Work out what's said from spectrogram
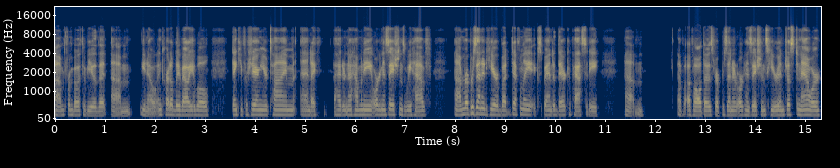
um, from both of you that um, you know incredibly valuable. Thank you for sharing your time. And I I don't know how many organizations we have um, represented here, but definitely expanded their capacity um, of, of all those represented organizations here in just an hour.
